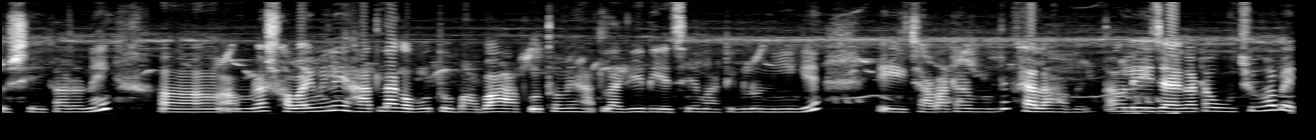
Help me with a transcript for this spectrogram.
তো সেই কারণেই আমরা সবাই মিলেই হাত লাগাবো। তো বাবা প্রথমে হাত লাগিয়ে দিয়েছে মাটিগুলো নিয়ে গিয়ে, এই চালাটার মধ্যে ফেলা হবে। তাহলে এই জায়গাটা উঁচু হবে?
